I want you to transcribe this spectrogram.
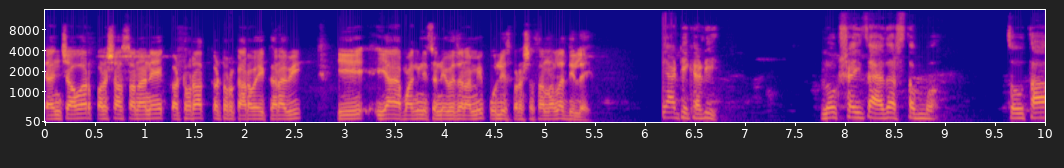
त्यांच्यावर प्रशासनाने कठोरात कठोर कारवाई करावी ही या मागणीचं निवेदन आम्ही पोलीस प्रशासनाला दिलंय. या ठिकाणी लोकशाहीचा आधारस्तंभ चौथा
